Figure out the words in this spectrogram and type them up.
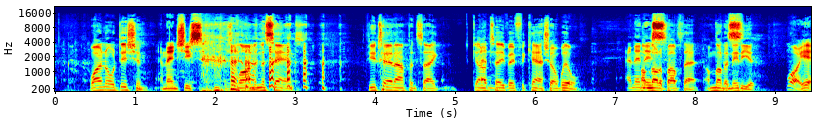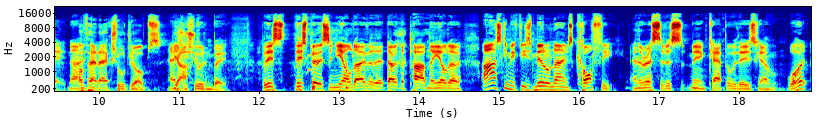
Won't audition. and then she's There's a line in the sand. If you turn up and say, go on And- TV for cash, I will. and then I'm not above that. I'm not an idiot. Well, yeah, no. I've had actual jobs. as you Yuck. shouldn't be. But this this person yelled over that they're at the pub and they yelled over, ask him if his middle name's Coffee. And the rest of us, me and Kappa, were there just going, what?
